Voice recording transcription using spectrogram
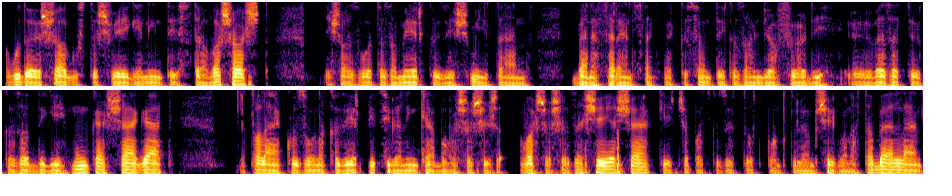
A Budaörs augusztus végén intézte a Vasast, és az volt az a mérkőzés, miután Bene Ferencnek megköszönték az angyalföldi vezetők az addigi munkásságát, találkozónak azért picivel inkább a vasas, vasas az esélyese, két csapat között ott pont különbség van a tabellán,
